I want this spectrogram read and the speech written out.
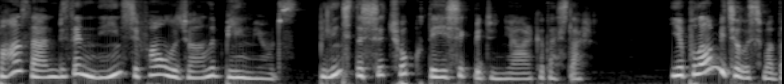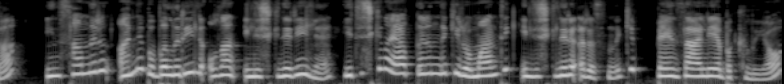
bazen bize neyin şifa olacağını bilmiyoruz. Bilinç dışı çok değişik bir dünya arkadaşlar. Yapılan bir çalışmada insanların anne babalarıyla olan ilişkileriyle yetişkin hayatlarındaki romantik ilişkileri arasındaki benzerliğe bakılıyor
